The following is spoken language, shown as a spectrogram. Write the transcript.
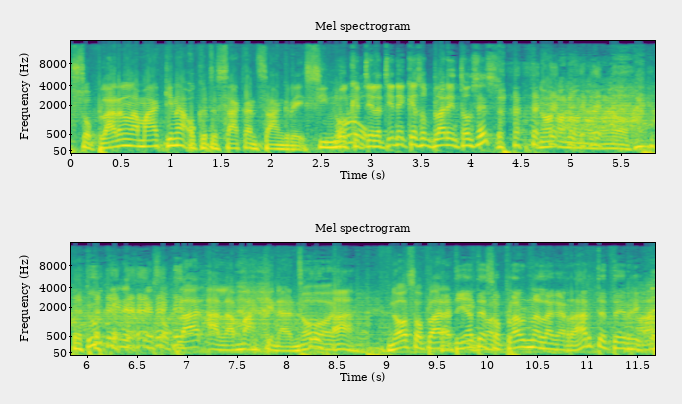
soplar en la máquina o que te sacan sangre. Si no ¿O que te la tiene que soplar entonces? No, no, no, no, no. Tú tienes que soplar a la máquina, no, ah. no soplar a, ti. ya te soplaron al agarrarte, Terry. Ah.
